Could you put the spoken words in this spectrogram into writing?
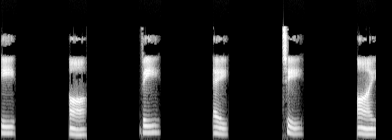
E R V A T I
